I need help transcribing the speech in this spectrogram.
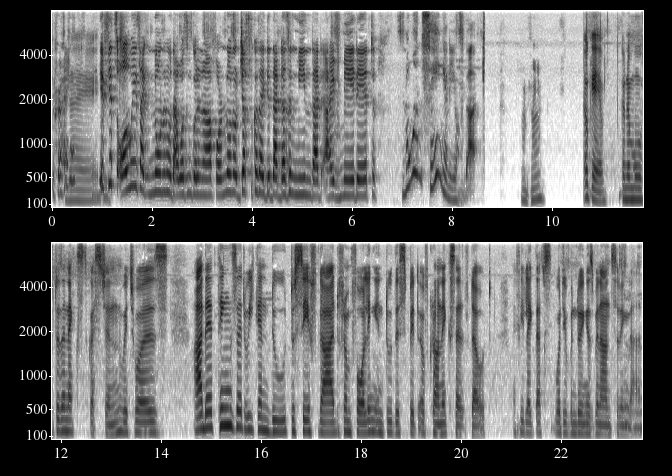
right? Right. If it's always like, no, no, no, that wasn't good enough, or no, no, just because I did that doesn't mean that I've made it. No one's saying any of that. Mm-hmm. Okay, gonna move to the next question, which was Are there things that we can do to safeguard from falling into this pit of chronic self doubt? I feel like that's what you've been doing has been answering that.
